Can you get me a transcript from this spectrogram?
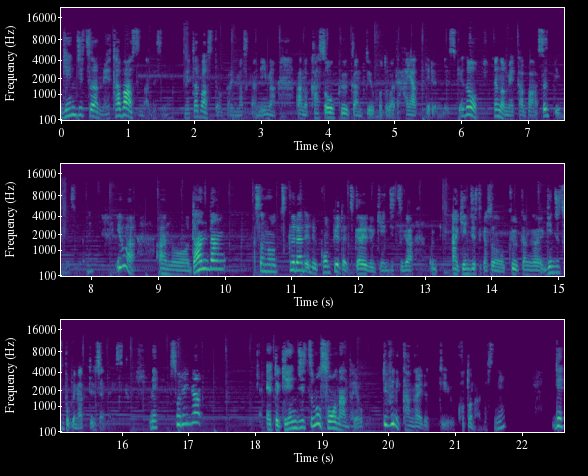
現実はメタバースなんですね。メタバースってわかりますかね？今、あの仮想空間っていう言葉で流行ってるんですけど、そのメタバースって言うんですよね。要は、あの、だんだんその作られる、コンピューターで作られる現実が、あ、現実っていうかその空間が現実っぽくなってるじゃないですか。ね。それが、えっと、現実もそうなんだよっていうふうに考えるっていうことなんですね。で、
